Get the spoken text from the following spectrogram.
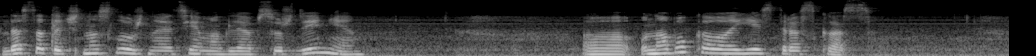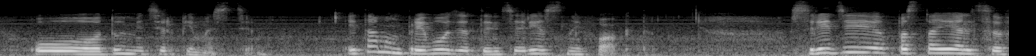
Достаточно сложная тема для обсуждения. А, У Набокова есть рассказ о доме терпимости. И там он приводит интересный факт. Среди постояльцев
